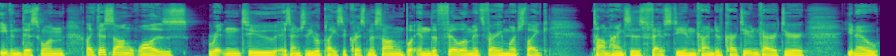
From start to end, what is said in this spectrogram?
Even this one, like this song was written to essentially replace a Christmas song, but in the film, it's very much like Tom Hanks's Faustian kind of cartoon character, you know,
